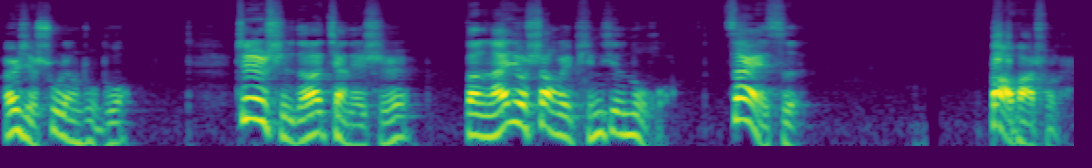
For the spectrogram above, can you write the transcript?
而且数量众多，这就使得蒋介石本来就尚未平息的怒火再次爆发出来。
